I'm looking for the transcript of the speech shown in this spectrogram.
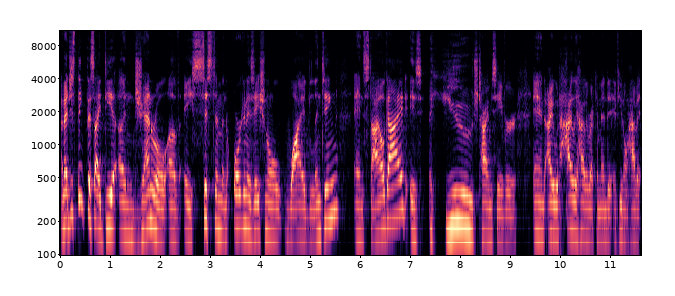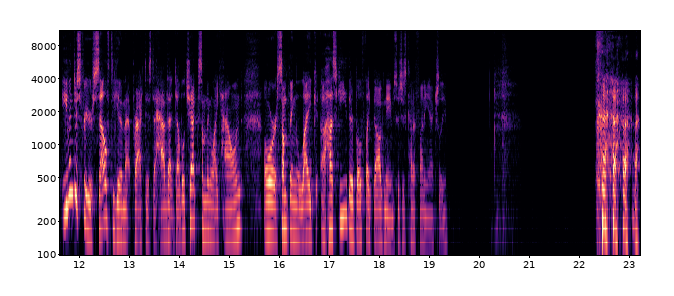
And I just think this idea in general of a system and organizational wide linting and style guide is a huge time saver. And I would highly, highly recommend it if you don't have it, even just for yourself to get in that practice to have that double check, something like Hound or something like a Husky. They're both like dog names, which is kind of funny actually.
